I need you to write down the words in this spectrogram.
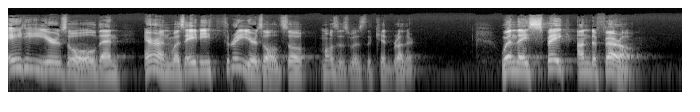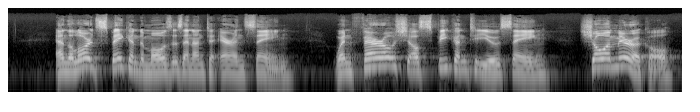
80 years old, and Aaron was 83 years old. So Moses was the kid brother. When they spake unto Pharaoh, and the Lord spake unto Moses and unto Aaron, saying, When Pharaoh shall speak unto you, saying, Show a miracle,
